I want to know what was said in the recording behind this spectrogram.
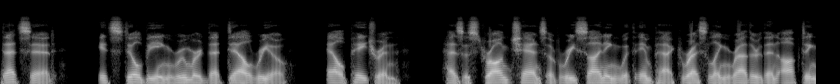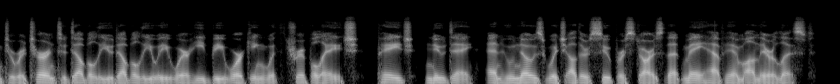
That said, it's still being rumored that Del Rio, El Patron, has a strong chance of re-signing with Impact Wrestling rather than opting to return to WWE where he'd be working with Triple H, Paige, New Day, and who knows which other superstars that may have him on their list.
